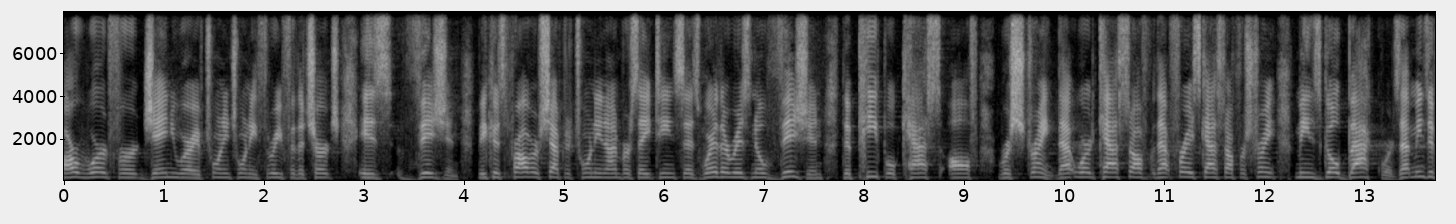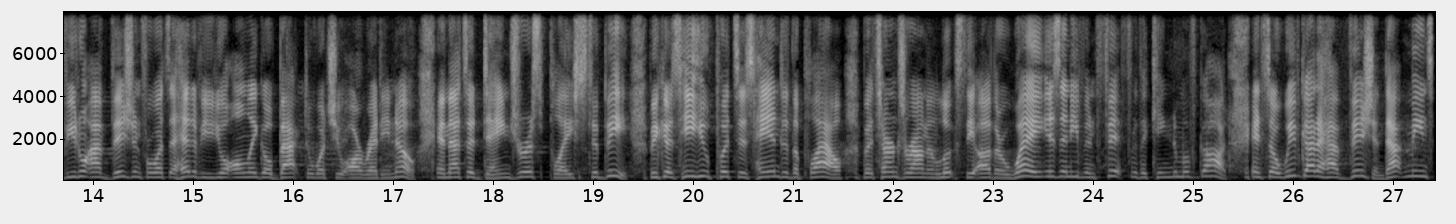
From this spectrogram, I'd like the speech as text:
our word for January of 2023 for the church is vision, because Proverbs chapter 29, verse 18 says, Where there is no vision, the people cast off restraint. That word cast off, that phrase cast off restraint means go backwards. That means if you don't have vision for what's ahead of you, you'll only go back to what you already know. And that's a dangerous place to be, because he who puts his hand to the plow but turns around and looks the other way isn't even fit for the kingdom of God. And so we've got to have vision. That means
